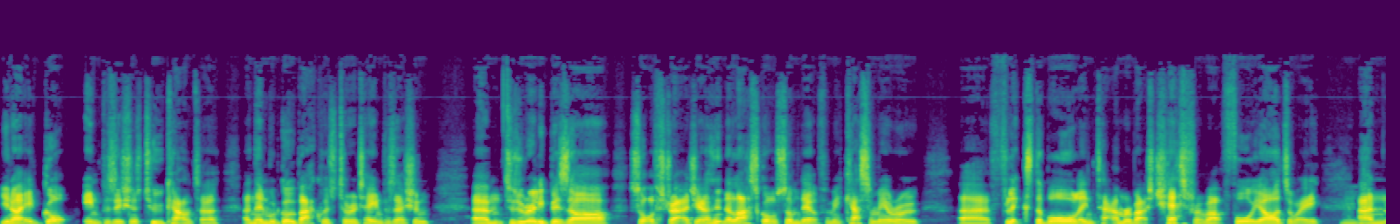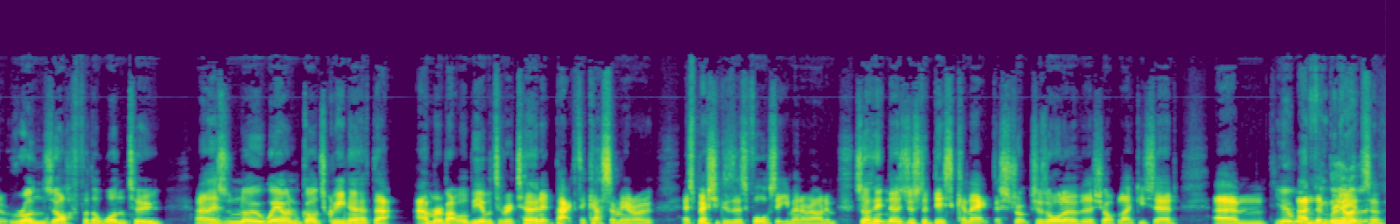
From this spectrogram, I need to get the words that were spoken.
United got in positions to counter and then would go backwards to retain possession. Um, so it's a really bizarre sort of strategy. And I think the last goal summed it up for me. Casemiro uh, flicks the ball into Amrabat's chest from about four yards away mm. and runs off for the 1 2. And there's no way on God's green earth that Amrabat will be able to return it back to Casemiro, especially because there's four City men around him. So I think there's just a disconnect. The structures all over the shop, like you said, um, you know, and the brilliance are, of.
